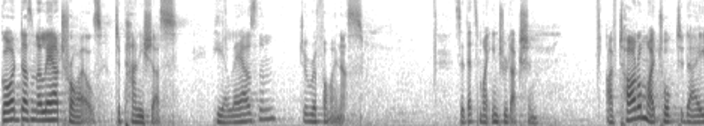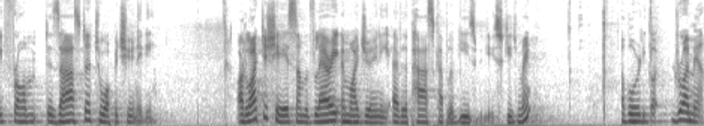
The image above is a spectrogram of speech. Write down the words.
God doesn't allow trials to punish us, He allows them to refine us. So that's my introduction. I've titled my talk today From Disaster to Opportunity. I'd like to share some of Larry and my journey over the past couple of years with you. Excuse me. I've already got dry mouth.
